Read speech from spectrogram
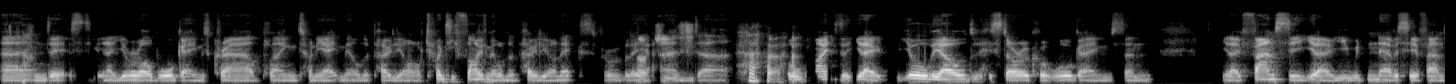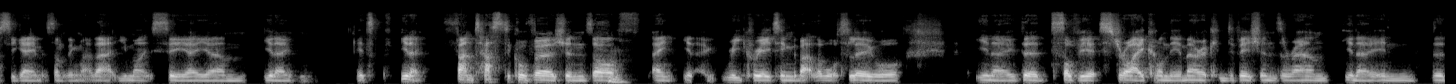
and it's you know your old war games crowd playing 28 mil Napoleon or 25 mil Napoleonics probably, Oh, and uh, all kinds of you know all the old historical war games and you know fancy you know you would never see a fantasy game at something like that. You might see a um you know it's you know fantastical versions of a, you know recreating the battle of waterloo or you know the soviet strike on the american divisions around you know in the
